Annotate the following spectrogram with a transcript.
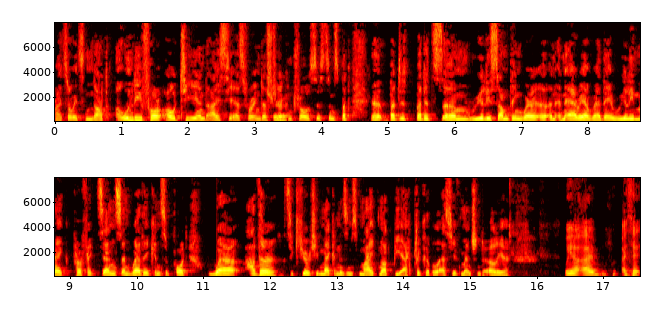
Right, so it's not only for OT and ICS for industrial sure. control systems, but uh, but it, but it's um, really something where uh, an, an, area where they really make perfect sense and where they can support where other security mechanisms might not be applicable, as you've mentioned earlier. Well, yeah, I I think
